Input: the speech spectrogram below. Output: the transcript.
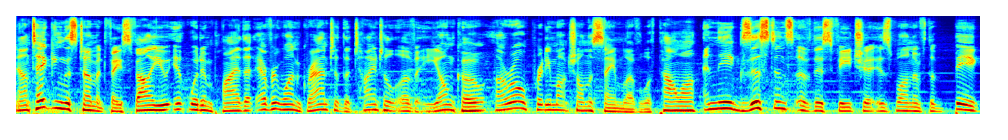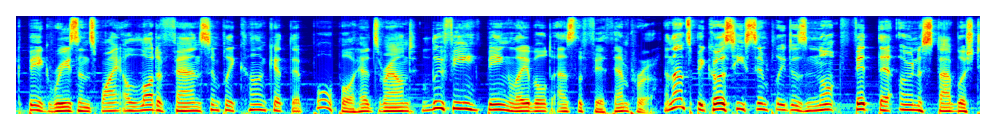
Now taking this term at face value, it would imply that everyone granted the title of Yonko are all pretty much on the same level of power, and the existence of this feature is one of the big, big reasons why a lot of fans simply can't get their poor, poor heads around Luffy being labeled as the fifth emperor. And that's because he simply does not fit their own established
